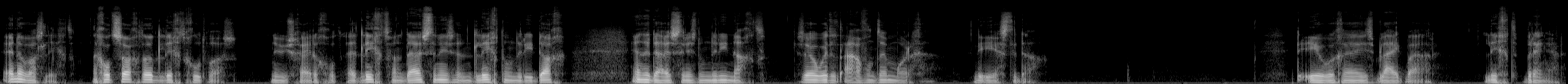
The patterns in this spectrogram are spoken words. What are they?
En er was licht. En God zag dat het licht goed was. Nu scheidde God het licht van de duisternis en het licht noemde die dag en de duisternis noemde die nacht. Zo werd het avond en morgen, de eerste dag. De eeuwige is blijkbaar lichtbrenger.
